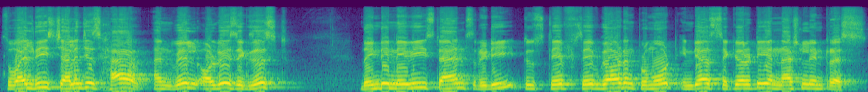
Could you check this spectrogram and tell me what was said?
So while these challenges have and will always exist, the Indian Navy stands ready to safeguard and promote India's security and national interests.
